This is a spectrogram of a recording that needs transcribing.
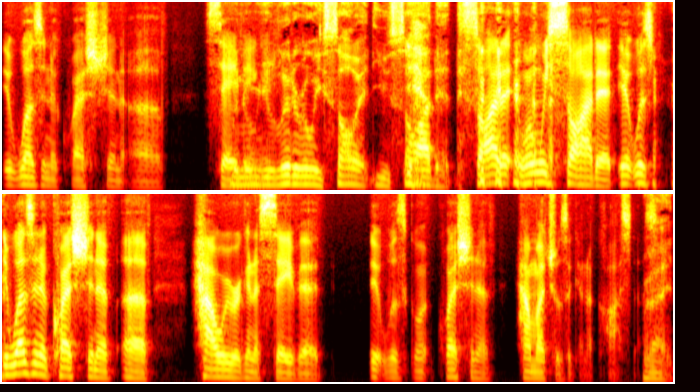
it wasn't a question of saving. When you literally saw it, you saw Yeah, it. saw it when we saw it. It was it wasn't a question of of how we were going to save it. It was a question of how much was it going to cost us. Right.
